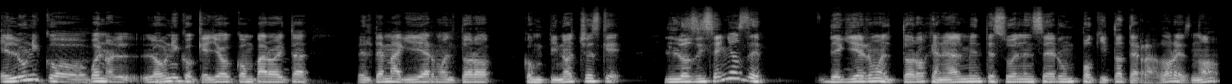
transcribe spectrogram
el único, bueno, lo único que yo comparo ahorita del tema Guillermo el Toro con Pinocho es que los diseños de, de Guillermo el Toro generalmente suelen ser un poquito aterradores, ¿no?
